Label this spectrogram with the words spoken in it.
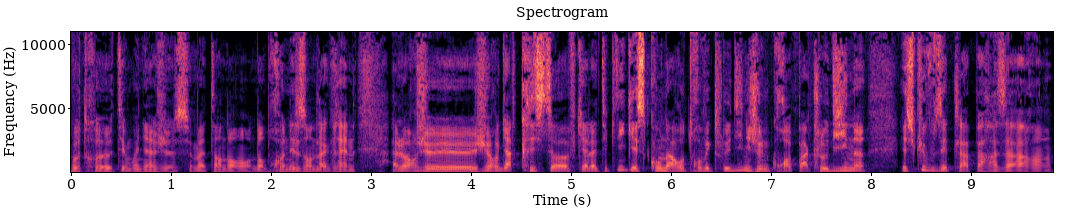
votre témoignage ce matin dans, dans Prenez-en de la graine. Alors je, je regarde Christophe qui a la technique. Est-ce qu'on a retrouvé Claudine? Je ne crois pas. Claudine, est-ce que vous êtes là par hasard?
